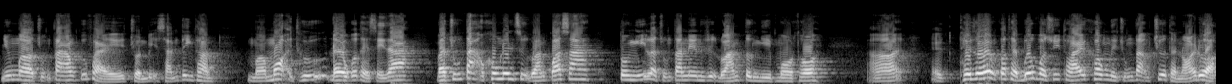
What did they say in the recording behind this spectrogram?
nhưng mà chúng ta cứ phải chuẩn bị sẵn tinh thần mà mọi thứ đều có thể xảy ra và chúng ta cũng không nên dự đoán quá xa. Tôi nghĩ là chúng ta nên dự đoán từng nhịp một thôi. Đấy. Thế giới có thể bước vào suy thoái hay không thì chúng ta cũng chưa thể nói được.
